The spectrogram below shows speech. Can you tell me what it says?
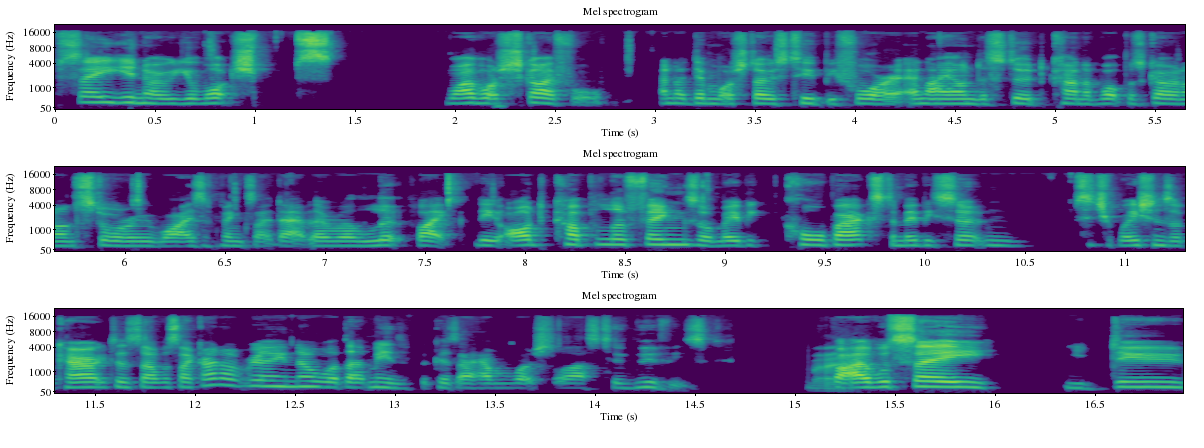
say you know you watch, S- well, I watched Skyfall, and I didn't watch those two before and I understood kind of what was going on story wise and things like that. There were li- like the odd couple of things, or maybe callbacks to maybe certain situations or characters. I was like, I don't really know what that means because I haven't watched the last two movies. Right. But I would say you do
